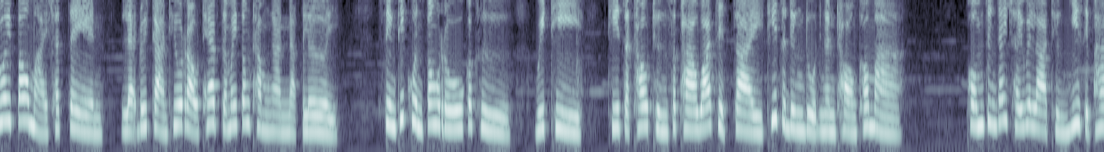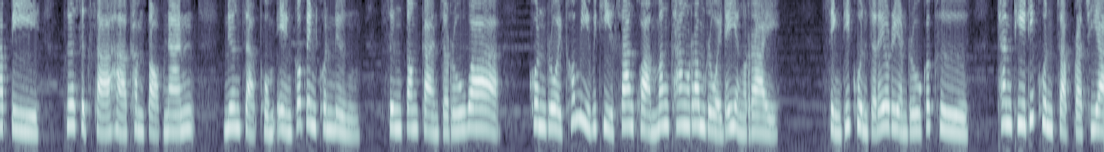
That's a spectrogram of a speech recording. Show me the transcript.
ด้วยเป้าหมายชัดเจน และด้วยการที่เราแทบจะไม่ต้องทำงานหนักเลย สิ่งที่คุณต้องรู้ก็คือ วิธีที่จะเข้าถึงสภาวะจิตใจที่จะดึงดูดเงินทองเข้ามา ผมจึงได้ใช้เวลาถึง 25 ปี เพื่อศึกษาหาคำตอบนั้น เนื่องจากผมเองก็เป็นคนหนึ่ง ซึ่งต้องการจะรู้ว่า คนรวยเขามีวิธีสร้างความมั่งคั่งร่ำรวยได้อย่างไร สิ่งที่คุณจะได้เรียนรู้ก็คือ ทันทีที่คุณจับปรัชญา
